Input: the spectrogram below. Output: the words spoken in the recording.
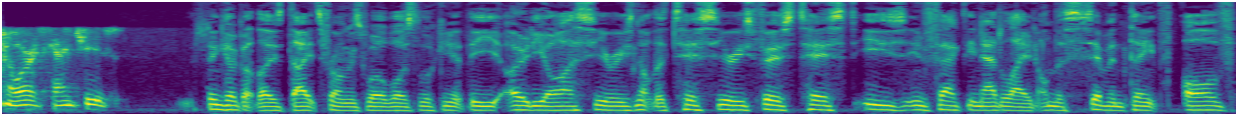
No worries, Kane. Cheers. I think I got those dates wrong as well. Was looking at the ODI series, not the Test series. First Test is in fact in Adelaide on the 17th of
